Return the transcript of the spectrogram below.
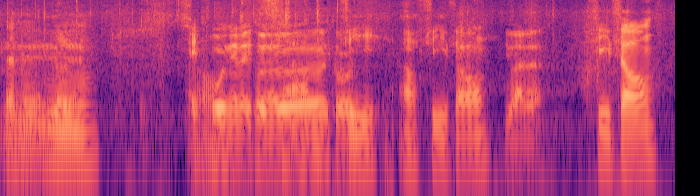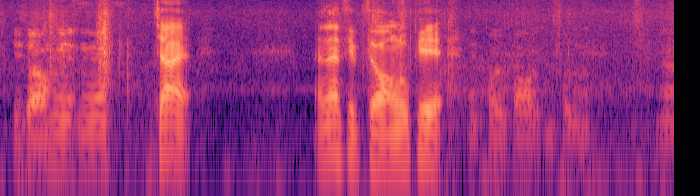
แต่อืมหนึ่งไอ้โทนนี่แหละไอ้โทนเอสามอโทนสี่เอาสี่สองที่ว่าละสี่สอง ที่สองเนี่ยนี่นะใช่ อันนั้นสิบสองลูกพี่ไอ้โทนพอโทนเอา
